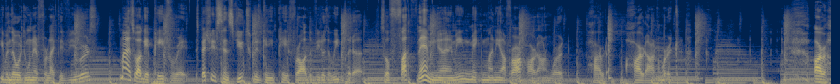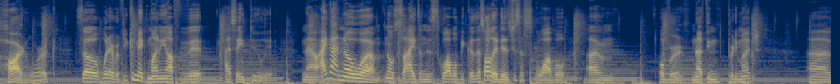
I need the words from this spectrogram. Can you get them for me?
even though we're doing it for like the viewers, might as well get paid for it. Especially since YouTube is getting paid for all the videos that we put up. So fuck them, you know what I mean? Making money off our hard-on work, hard, hard-on work, our hard work. So whatever, if you can make money off of it, I say do it. Now I got no um, no sides on this squabble because that's all it is, just a squabble um, over nothing, pretty much. Uh,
